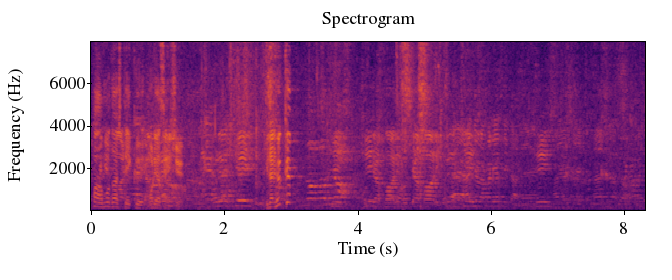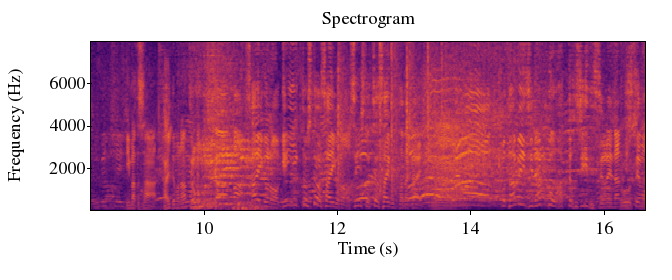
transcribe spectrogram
パーも出していく森谷選手。左フック。今田さん、でもなんというんですか、まあ、最後の現役としては最後の選手としては最後の戦い、これはもうダメージなく終わってほしいですよね、何そうですにしても。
